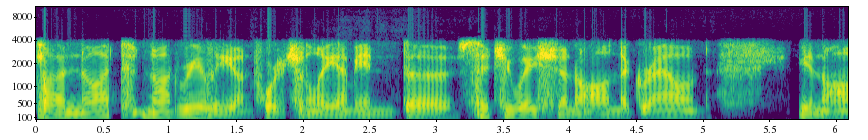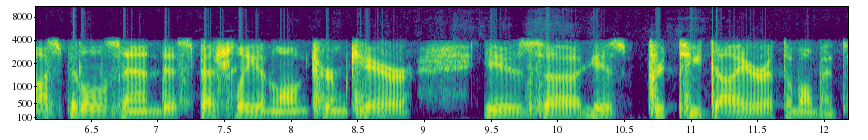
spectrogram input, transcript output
Uh, not, not really. Unfortunately, I mean the situation on the ground in the hospitals and especially in long-term care is uh, is pretty dire at the moment.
